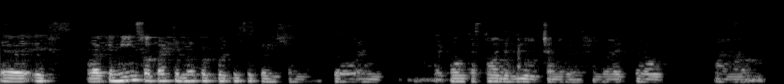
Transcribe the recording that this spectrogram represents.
uh, it's like a means of active network participation. So, and like non-custodial yield generation, right? So, um,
